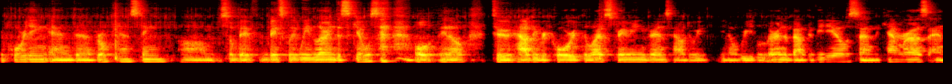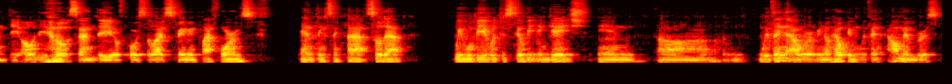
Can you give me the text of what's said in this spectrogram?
recording and uh, broadcasting. Um, so basically, we learn the skills, you know, to how to record the live streaming events. How do we, you know, we learn about the videos and the cameras and the audios and the, of course, the live streaming platforms and things like that, so that we will be able to still be engaged in uh, within our, you know, helping within our members,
